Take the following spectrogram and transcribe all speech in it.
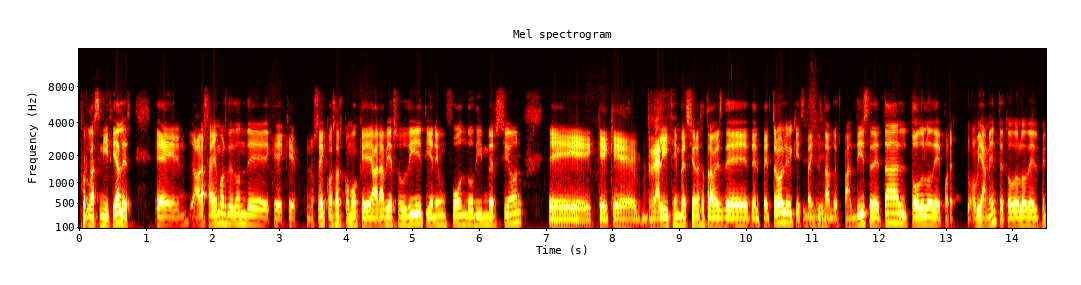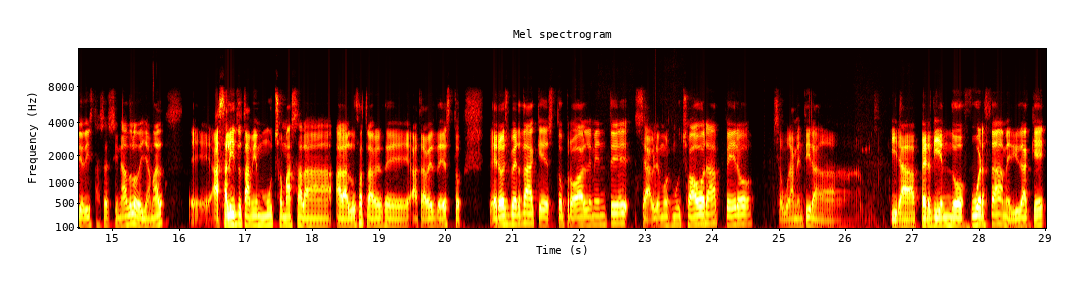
por las iniciales. Eh, ahora sabemos de dónde, que, no sé, cosas como que Arabia Saudí tiene un fondo de inversión eh, que, que, realiza inversiones a través de, del petróleo y que está intentando expandirse de tal, todo lo de, obviamente, todo lo del periodista asesinado, lo de Yamal, ha salido también mucho más a la, a la luz a través de, a través de esto. Pero es verdad que esto probablemente se hablemos mucho ahora, pero seguramente irá, irá perdiendo fuerza a medida que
